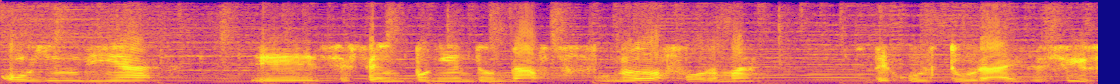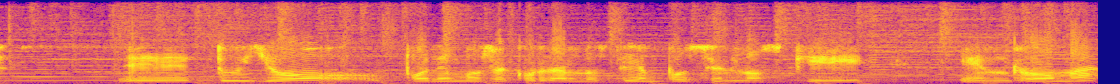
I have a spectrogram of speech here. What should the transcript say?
hoy en día eh, se está imponiendo una nueva forma de cultura, es decir, eh, tú y yo podemos recordar los tiempos en los que en Roma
